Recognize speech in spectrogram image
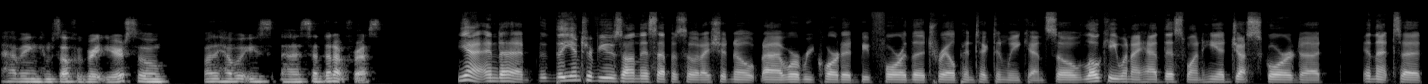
having himself a great year. So, Wiley, how about you uh, set that up for us? Yeah, and uh, the interviews on this episode, I should note, uh, were recorded before the Trail Penticton weekend. So Loke, when I had this one, he had just scored uh, in that uh,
